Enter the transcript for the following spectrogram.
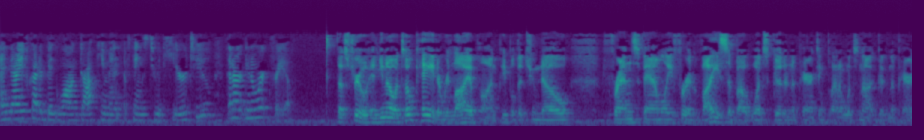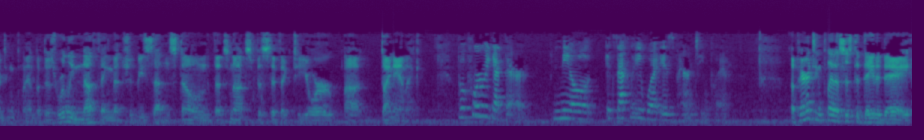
And now you've got a big long document of things to adhere to that aren't going to work for you. That's true. And you know, it's okay to rely upon people that you know, friends, family, for advice about what's good in a parenting plan and what's not good in a parenting plan. But there's really nothing that should be set in stone that's not specific to your uh, dynamic. Before we get there, Neil, exactly what is parenting plan? A parenting plan is just a day to day.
